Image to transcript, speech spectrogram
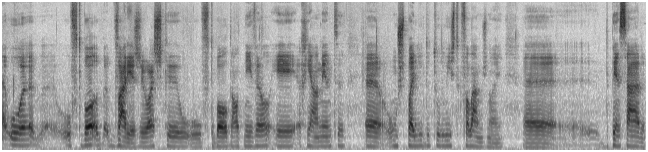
Ah, o, uh, o futebol, várias. Eu acho que o, o futebol de alto nível é realmente uh, um espelho de tudo isto que falámos, não é? Uh, de pensar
